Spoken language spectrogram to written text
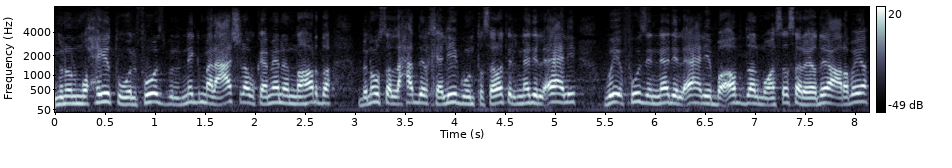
من المحيط والفوز بالنجمة العشره وكمان النهارده بنوصل لحد الخليج وانتصارات النادي الأهلي وفوز النادي الأهلي بأفضل مؤسسة رياضية عربية.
